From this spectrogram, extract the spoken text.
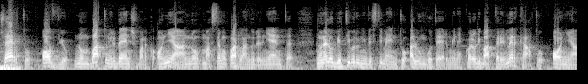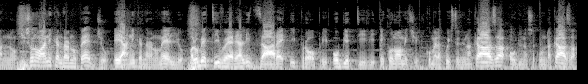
Certo, ovvio, non battono il benchmark ogni anno, ma stiamo parlando del niente. Non è l'obiettivo di un investimento a lungo termine, quello di battere il mercato ogni anno. Ci sono anni che andranno peggio e anni che andranno meglio, ma l'obiettivo è realizzare i propri obiettivi economici, come l'acquisto di una casa o di una seconda casa,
